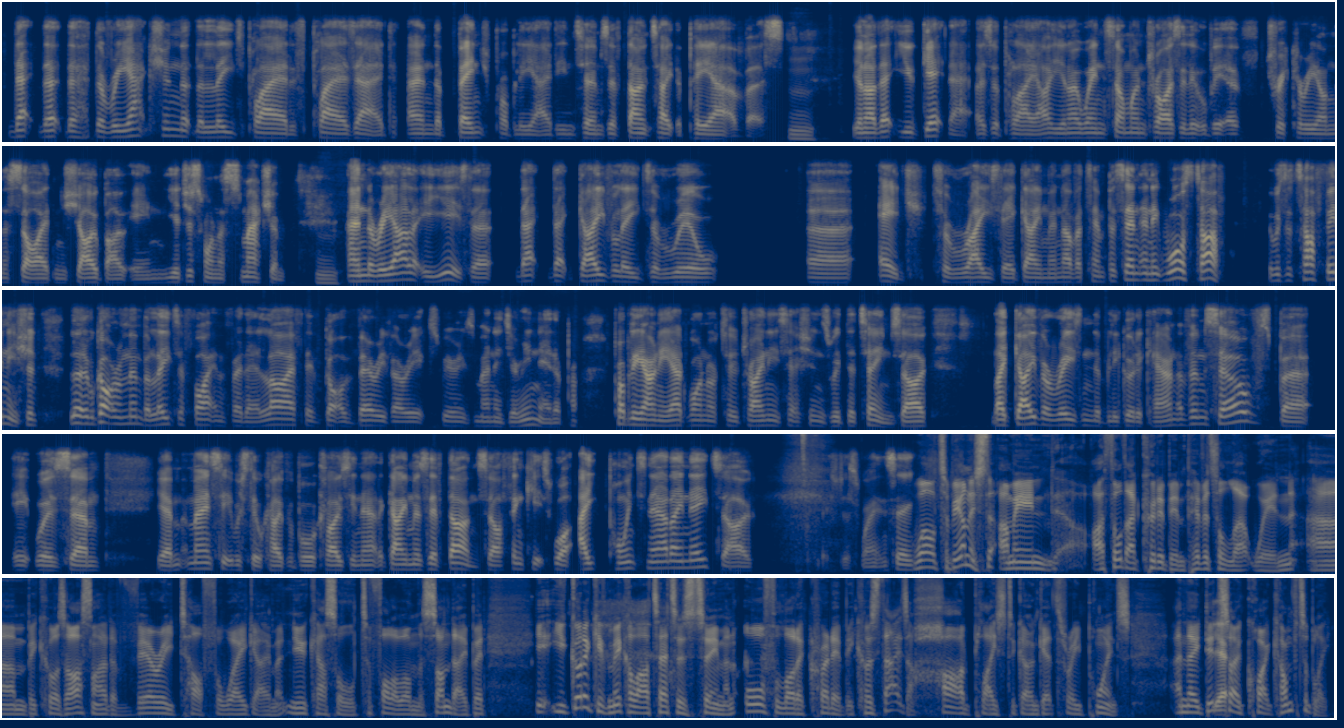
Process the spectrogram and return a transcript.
that the, the the reaction that the Leeds players players had and the bench probably had in terms of don't take the pee out of us. Mm. You know that you get that as a player. You know when someone tries a little bit of trickery on the side and showboating, you just want to smash them. Mm. And the reality is that that that gave Leeds a real uh, edge to raise their game another ten percent, and it was tough. It was a tough finish, and look, we've got to remember Leeds are fighting for their life. They've got a very, very experienced manager in there that pro- probably only had one or two training sessions with the team, so they gave a reasonably good account of themselves. But it was, um, yeah, Man City was still capable of closing out the game as they've done. So I think it's what eight points now they need. So let's just wait and see. Well, to be honest, I mean, I thought that could have been pivotal that win um, because Arsenal had a very tough away game at Newcastle to follow on the Sunday. But you've got to give Mikel Arteta's team an awful lot of credit because that is a hard place to go and get three points, and they did Yep. so quite comfortably.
